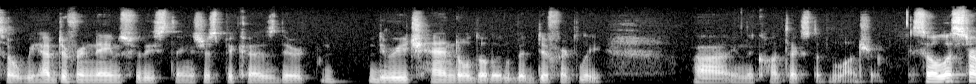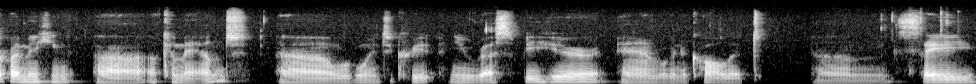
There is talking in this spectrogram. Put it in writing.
so we have different names for these things just because they're they're each handled a little bit differently uh, in the context of the launcher. So let's start by making uh, a command. Uh, we're going to create a new recipe here, and we're going to call it um, say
